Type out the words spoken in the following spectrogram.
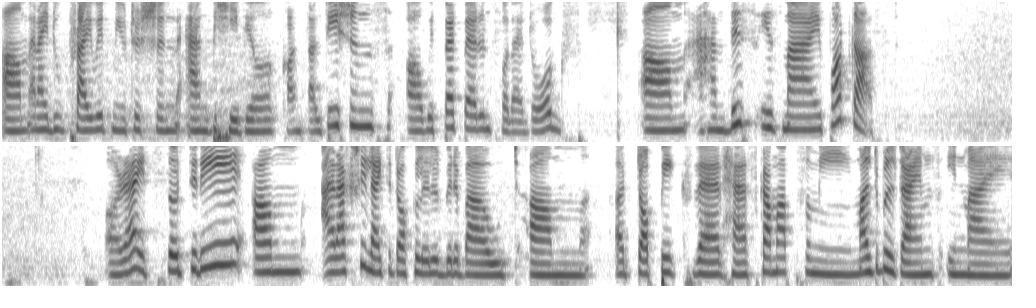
Um, and I do private nutrition and behavior consultations uh, with pet parents for their dogs. Um, and this is my podcast. All right. So today, um, I'd actually like to talk a little bit about um, a topic that has come up for me multiple times in my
